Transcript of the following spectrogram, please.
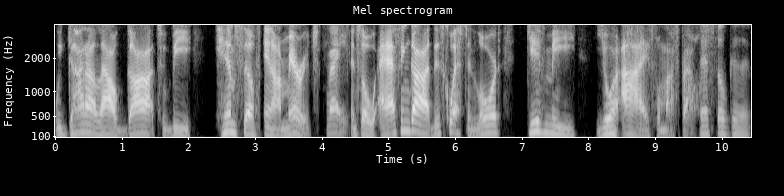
we gotta allow God to be Himself in our marriage. Right. And so, asking God this question, Lord, give me your eyes for my spouse. That's so good.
